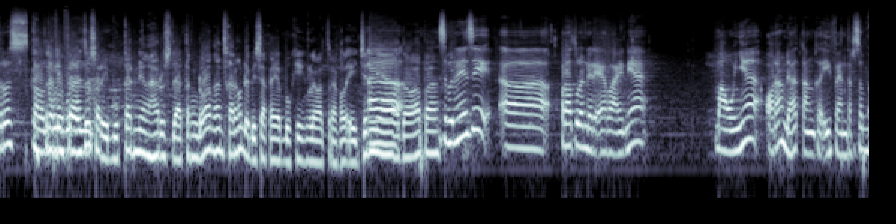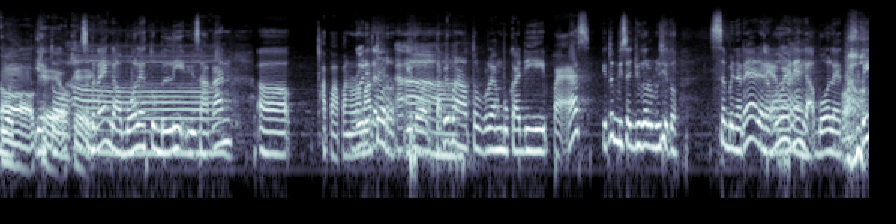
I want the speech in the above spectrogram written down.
Terus Kalau kalau untuk travel fair itu sorry bukan yang harus datang doang kan sekarang udah bisa kayak booking lewat travel agentnya Eh, atau apa? Sebenarnya sih eh, peraturan dari airline-nya maunya orang datang ke event tersebut Oh, oke, gitu. oke. Sebenarnya nggak boleh tuh beli misalkan eh, apa panoramatur dita- gitu. ah. Tapi panoramatur yang buka di PS itu bisa juga lu beli situ. Sebenarnya Nggak airline-nya boleh. nggak boleh, tapi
